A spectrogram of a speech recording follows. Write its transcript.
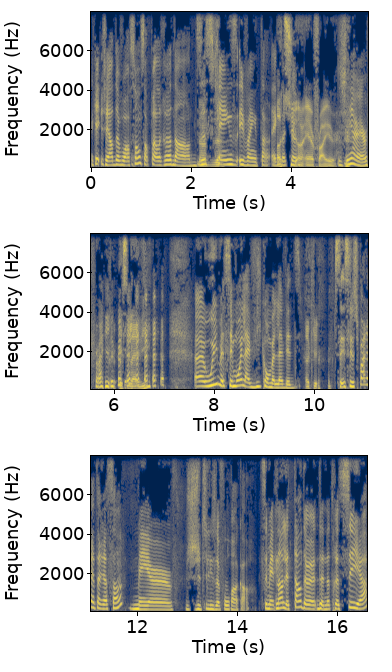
OK, j'ai hâte de voir ça. On s'en reparlera dans 10, 10 ans. 15 et 20 ans. As-tu un air fryer? J'ai un air fryer. Et c'est la vie? Euh, oui, mais c'est moins la vie qu'on me l'avait dit. OK. C'est c'est super intéressant, mais euh, j'utilise le four encore. C'est maintenant le temps de, de notre CA.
